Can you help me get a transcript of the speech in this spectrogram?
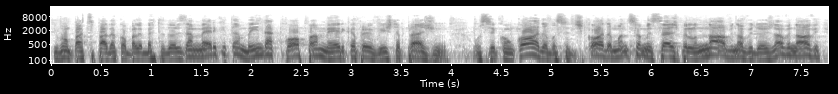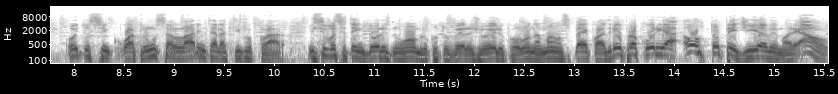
que vão participar da Copa Libertadores da América e também da Copa América prevista para junho. Você concorda? Você discorda? Manda sua mensagem pelo 99299-8541, celular interativo claro. E se você tem dores no ombro, cotovelo, joelho, coluna, mãos, pé, quadril, procure a Ortopedia Memorial.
